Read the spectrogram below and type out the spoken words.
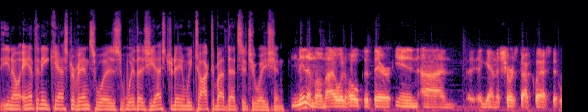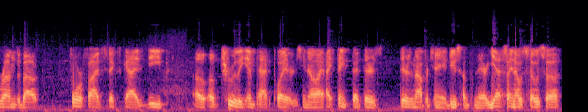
you know, Anthony Castrovince was with us yesterday, and we talked about that situation. Minimum, I would hope that they're in on, again, the shortstop class that runs about four, five, six guys deep of, of truly impact players. You know, I, I think that there's there's an opportunity to do something there. Yes, I know Sosa,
